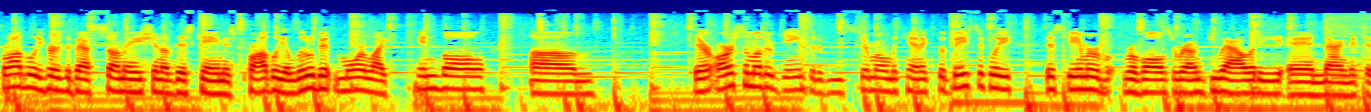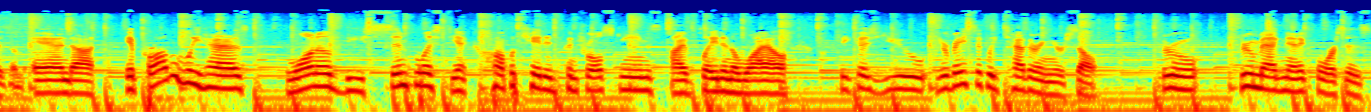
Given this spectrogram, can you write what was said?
probably heard the best summation of this game is probably a little bit more like pinball. Um, there are some other games that have used similar mechanics, but basically this game rev- revolves around duality and magnetism. And uh, it probably has one of the simplest yet complicated control schemes I've played in a while because you you're basically tethering yourself through through magnetic forces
